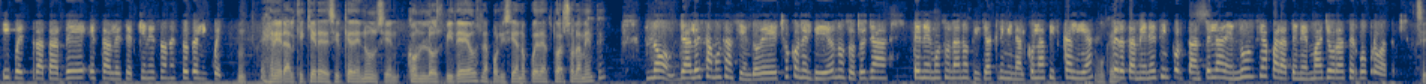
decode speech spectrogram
y pues tratar de establecer quiénes son estos delincuentes. Mm. General, ¿qué quiere decir que denuncien? ¿Con los videos la policía no puede actuar solamente? No, ya lo estamos haciendo. De hecho, con el video nosotros ya tenemos una noticia criminal con la fiscalía, pero también es importante la denuncia para tener mayor acervo probatorio. Sí,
